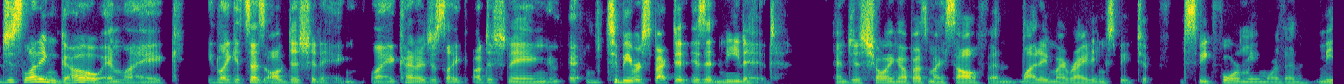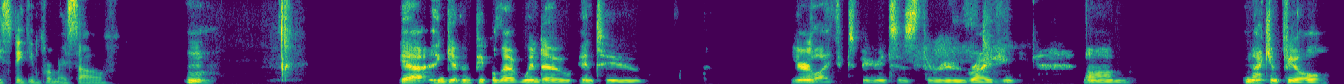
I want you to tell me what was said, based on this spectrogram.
just letting go and like like it says auditioning like kind of just like auditioning eh, to be respected isn't needed and just showing up as myself and letting my writing speak to speak for me more than me speaking for myself hmm. Yeah, and giving people that window into your life experiences through writing, um, that can feel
